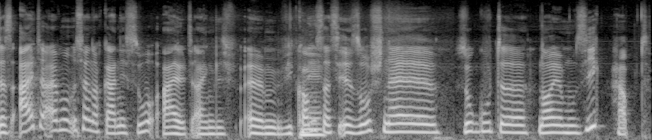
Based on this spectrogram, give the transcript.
Das alte Album ist ja noch gar nicht so alt eigentlich. Ähm, wie kommt es, nee. dass ihr so schnell so gute neue Musik habt?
